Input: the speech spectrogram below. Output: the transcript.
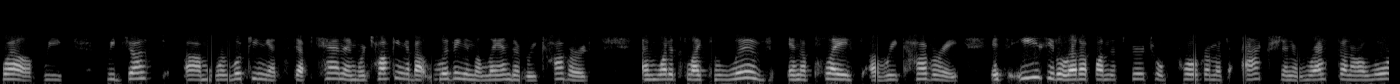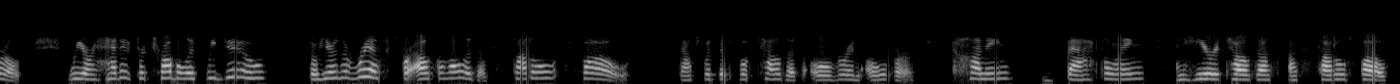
12. We we just um, were looking at step 10 and we're talking about living in the land of recovered and what it's like to live in a place of recovery. It's easy to let up on the spiritual program of action and rest on our laurels. We are headed for trouble if we do. So here's a risk for alcohol is a subtle foe. That's what this book tells us over and over. Cunning, baffling, and here it tells us a subtle foe.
